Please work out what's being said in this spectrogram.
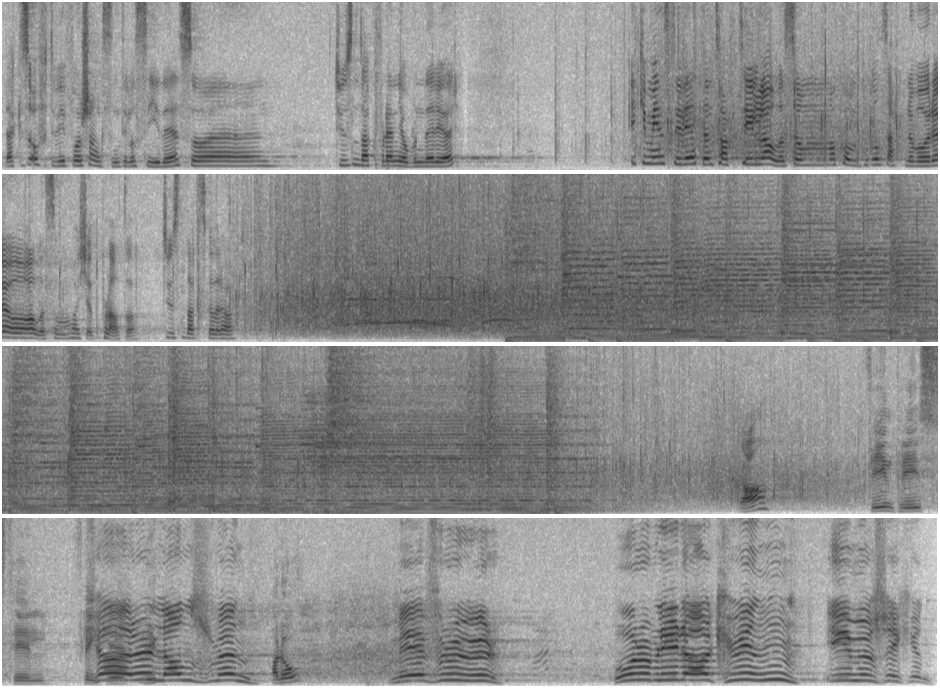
Det er ikke så ofte vi får sjansen til å si det, så eh, tusen takk for den jobben dere gjør. Ikke minst vil vi rette en takk til alle som har kommet på konsertene våre, og alle som har kjøpt plata. Tusen takk skal dere ha. Ja. Fin pris til flinke Kjære landsmenn Hallo? Med fruer. Hvor blir av kvinnen i musikken?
